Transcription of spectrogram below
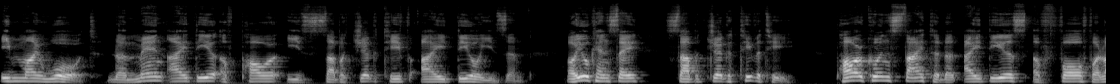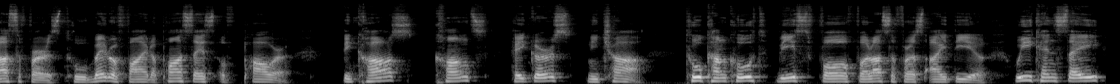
In my world, the main idea of power is subjective idealism, or you can say subjectivity. Power Kun cited the ideas of four philosophers to verify the process of power. Descartes, Kant, Hegel, Nietzsche. To conclude these four philosophers' idea, we can say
